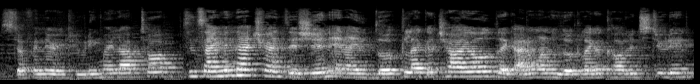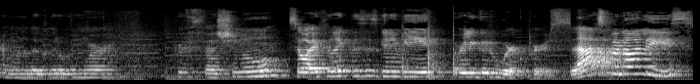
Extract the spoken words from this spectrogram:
stuff in there, including my laptop. Since I'm in that transition and I look like a child, like I don't want to look like a college student. I want to look a little bit more professional. So I feel like this is gonna be a really good work purse. Last but not least,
